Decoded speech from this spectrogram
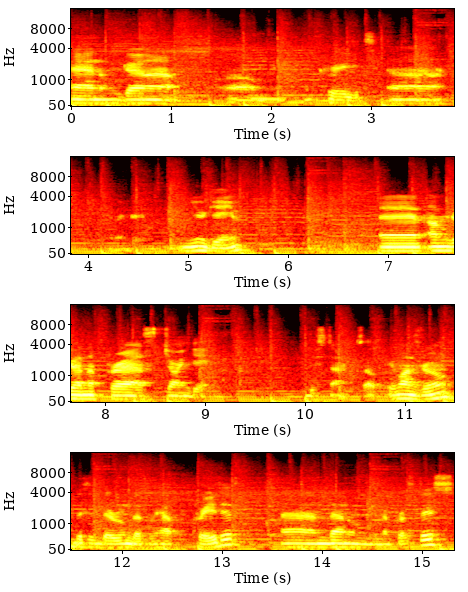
and I'm gonna um, create uh, a new game, and I'm gonna press Join Game this time. So Ivan's room, this is the room that we have created and then I'm gonna press this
